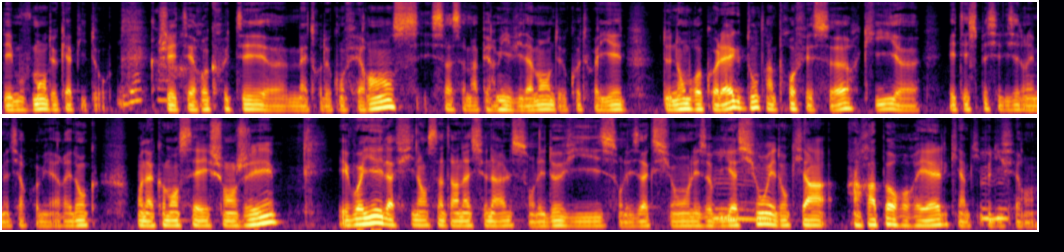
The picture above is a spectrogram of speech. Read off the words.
des mouvements de capitaux. J'ai été recruté maître de conférence, et ça, ça m'a permis évidemment de côtoyer de nombreux collègues, dont un professeur qui était spécialisé dans les matières premières. Et donc on a commencé à échanger. Et voyez, la finance internationale sont les devises, sont les actions, les obligations, mmh. et donc il y a un rapport au réel qui est un petit peu mmh. différent.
